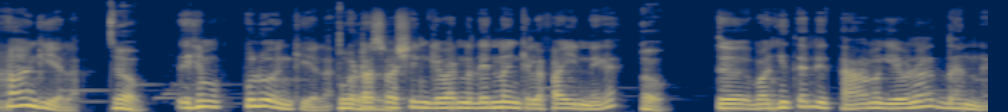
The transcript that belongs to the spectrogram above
හා කියලා. එහෙම පුළුවන් කියලා. කොටස් වශයෙන් ගෙවන්න දෙන්නම් කියලා ෆයින් එක. මහිතන්නේ තාම ගෙවනත් දන්න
